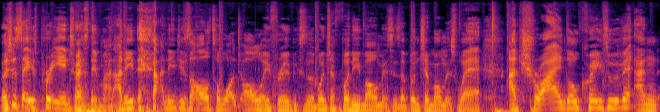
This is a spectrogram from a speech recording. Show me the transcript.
let's just say it's pretty interesting, man. I need, I need you all to watch all the way through because there's a bunch of funny moments. There's a bunch of moments where I try and go crazy with it and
